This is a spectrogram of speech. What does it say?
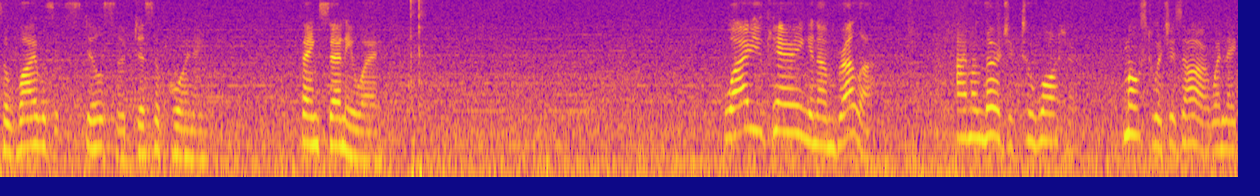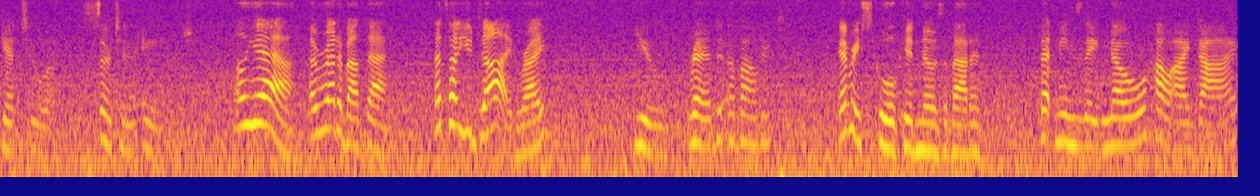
So why was it still so disappointing? Thanks anyway. Why are you carrying an umbrella? I'm allergic to water. Most witches are when they get to a certain age. Oh yeah, I read about that. That's how you died, right? You read about it? Every school kid knows about it. That means they know how I died?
